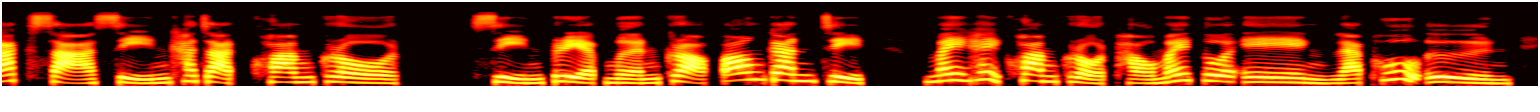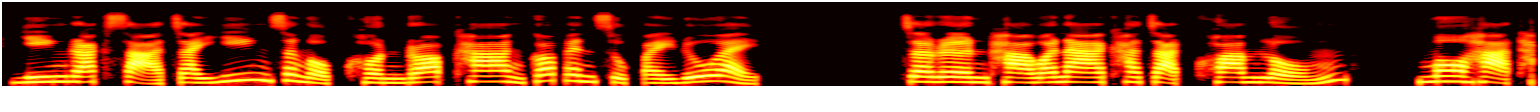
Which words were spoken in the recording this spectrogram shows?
รักษาศีลขจัดความโกรธ ศีลเปรียบเหมือนเกราะป้องกันจิต ไม่ให้ความโกรธเผาไหม้ตัวเองและผู้อื่น ยิ่งรักษาใจยิ่งสงบคนรอบข้างก็เป็นสุขไปด้วย เจริญภาวนาขจัดความหลง โมหะท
